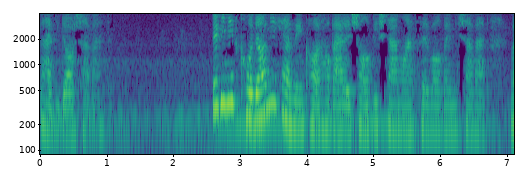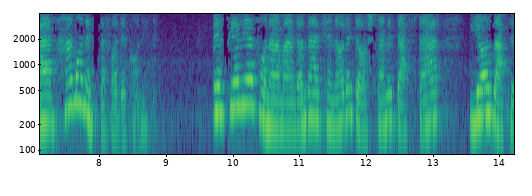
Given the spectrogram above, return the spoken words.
پدیدار شوند ببینید کدام یک از این کارها برای شما بیشتر موثر واقع می شود و از همان استفاده کنید. بسیاری از هنرمندان در کنار داشتن دفتر یا ضبط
